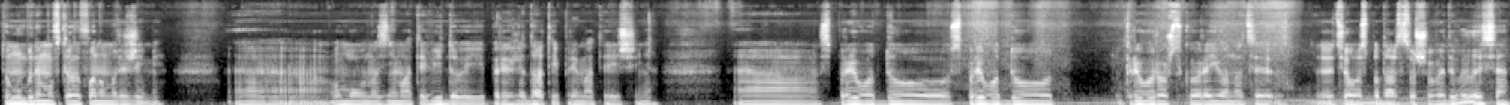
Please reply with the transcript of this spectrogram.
Тому будемо в телефонному режимі е, умовно знімати відео і переглядати і приймати рішення. Е, з приводу, з приводу Криворожського району, це, цього господарства, що ви дивилися,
